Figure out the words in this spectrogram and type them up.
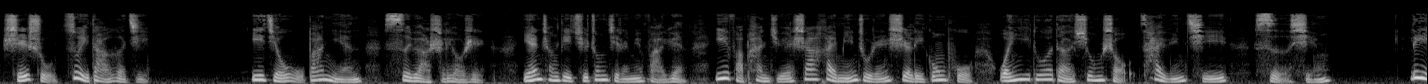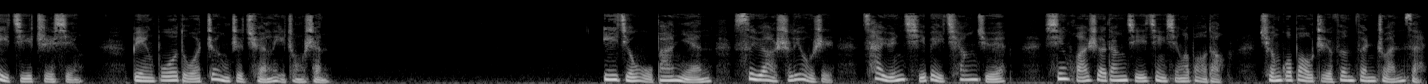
实属罪大恶极。一九五八年四月二十六日，盐城地区中级人民法院依法判决杀害民主人士李公朴、闻一多的凶手蔡云奇死刑，立即执行。并剥夺政治权利终身。一九五八年四月二十六日，蔡云奇被枪决。新华社当即进行了报道，全国报纸纷纷转载，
